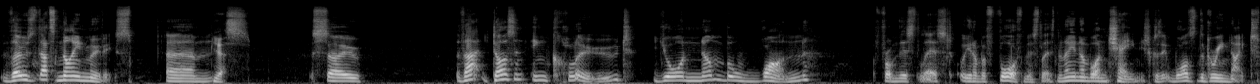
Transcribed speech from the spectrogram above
those that's nine movies. Um, Yes. So that doesn't include your number one from this list or your number four from this list. I know your number one changed because it was The Green Knight,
